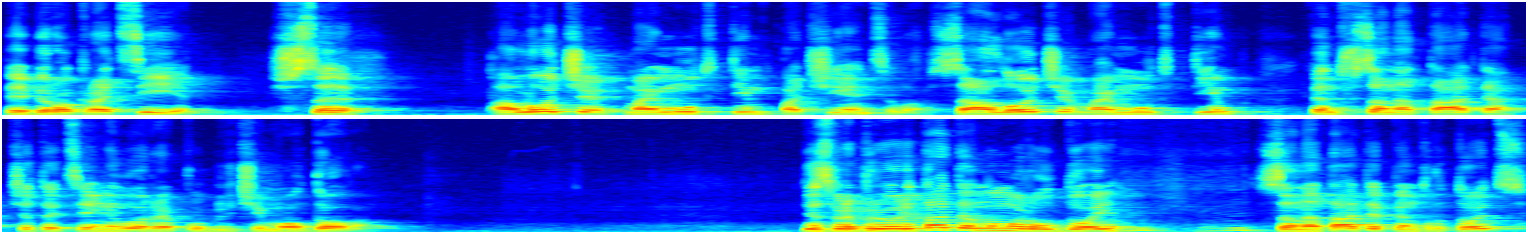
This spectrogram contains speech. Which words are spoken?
pe birocrație și să aloce mai mult timp pacienților, să aloce mai mult timp pentru sănătatea cetățenilor Republicii Moldova. Despre prioritatea numărul 2, sănătate pentru toți,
